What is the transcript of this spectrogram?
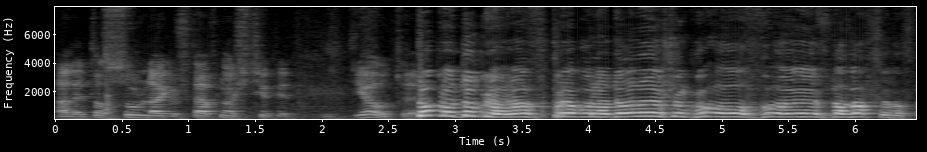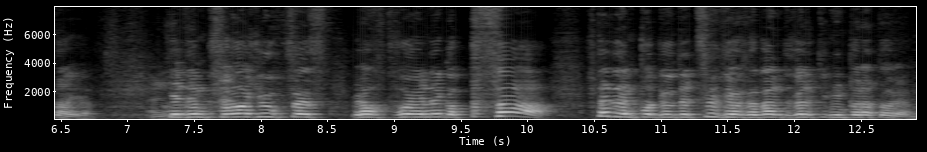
Ale to Sulla już dawno z ciebie zdjął te... Dobra, dobra, raz prawo nadane, osiąg o, w, e, na zawsze zostaje. Kiedym przełaził przez rozdwojonego psa, wtedy podjął decyzję, że będę wielkim imperatorem.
